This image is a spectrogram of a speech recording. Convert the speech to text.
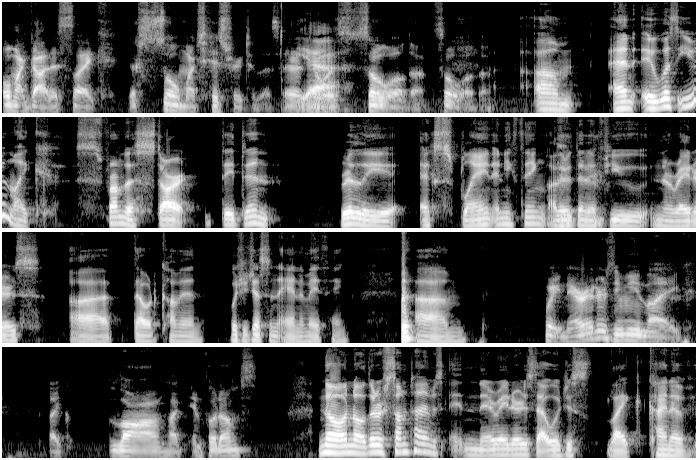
oh my god it's like there's so much history to this it, it Yeah. was so well done so well done Um, and it was even like from the start, they didn't really explain anything other than a few narrators uh, that would come in, which is just an anime thing. Um, wait narrators? You mean like like long like info dumps? No, no, there are sometimes narrators that would just like kind of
